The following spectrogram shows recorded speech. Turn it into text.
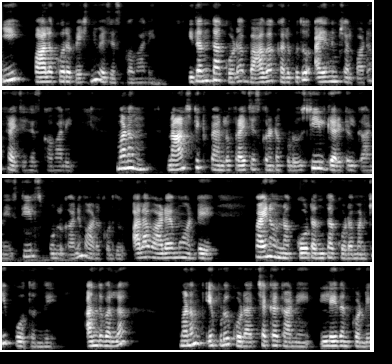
ఈ పాలకూర పేస్ట్‌ని వేసేసుకోవాలి. ఇదంతా కూడా బాగా కలుపుతూ ఐదు నిమిషాల పాటు ఫ్రై చేసేసుకోవాలి. మనం నాన్ స్టిక్ పాన్‌లో ఫ్రై చేసుకునేటప్పుడు స్టీల్ గరిటెలు కానీ, స్టీల్ స్పూన్‌లు కానీ వాడకూడదు. అలా వాడాము అంటే పైన ఉన్న కోట్ అంతా కూడా మనకి పోతుంది. అందువల్ల మనం ఎప్పుడూ కూడా చెక్క కానీ, లేదనుకోండి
